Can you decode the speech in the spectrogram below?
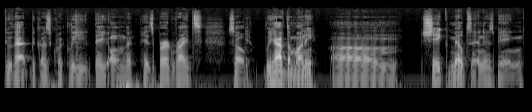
do that because Quickley they own the, his bird rights. So yeah. we have the money. Um, Shake Milton is being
